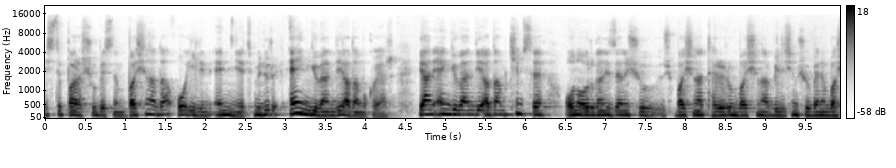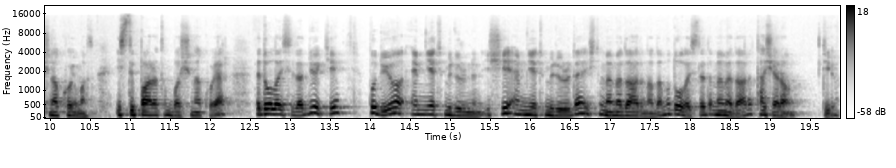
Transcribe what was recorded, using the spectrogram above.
istihbarat şubesinin başına da o ilin emniyet müdürü en güvendiği adamı koyar. Yani en güvendiği adam kimse onu organizenin şu başına, terörün başına, bilişim şubenin başına koymaz. İstihbaratın başına koyar. Ve dolayısıyla diyor ki bu diyor emniyet müdürünün işi. Emniyet müdürü de işte Mehmet Ağar'ın adamı. Dolayısıyla da Mehmet Ağar'ı taşeron diyor.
